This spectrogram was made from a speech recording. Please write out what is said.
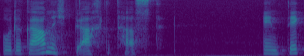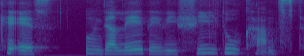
oder gar nicht beachtet hast. Entdecke es und erlebe, wie viel du kannst.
